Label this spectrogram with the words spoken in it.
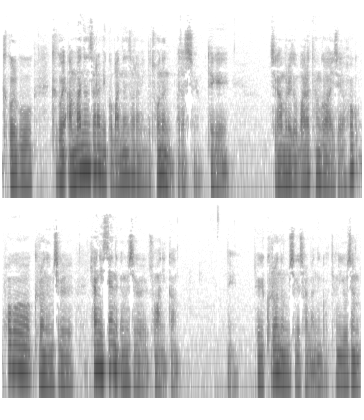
그걸 뭐 그거에 안 맞는 사람이 있고 맞는 사람이 있는데 저는 맞았어요. 되게 제가 아무래도 마라탕과 이제 허거, 허거 그런 음식을 향이 센 음식을 좋아하니까 네, 되게 그런 음식에 잘 맞는 것 같아요. 근데 요즘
